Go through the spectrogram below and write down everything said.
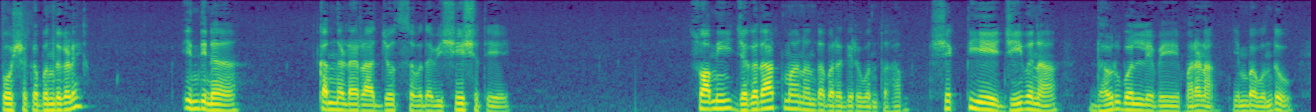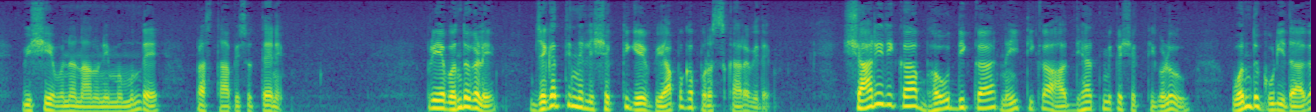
ಪೋಷಕ ಬಂಧುಗಳೇ, ಇಂದಿನ ಕನ್ನಡ ರಾಜ್ಯೋತ್ಸವದ ವಿಶೇಷತೆ. ಸ್ವಾಮಿ ಜಗದಾತ್ಮಾನಂದ ಬರೆದಿರುವಂತಹ ಶಕ್ತಿಯೇ ಜೀವನ, ದೌರ್ಬಲ್ಯವೇ ಮರಣ ಎಂಬ ಒಂದು ವಿಷಯವನ್ನು ನಾನು ನಿಮ್ಮ ಮುಂದೆ ಪ್ರಸ್ತಾಪಿಸುತ್ತೇನೆ. ಪ್ರಿಯ ಬಂಧುಗಳೇ, ಜಗತ್ತಿನಲ್ಲಿ ಶಕ್ತಿಗೆ ವ್ಯಾಪಕ ಪುರಸ್ಕಾರವಿದೆ. ಶಾರೀರಿಕ, ಬೌದ್ಧಿಕ, ನೈತಿಕ, ಆಧ್ಯಾತ್ಮಿಕ ಶಕ್ತಿಗಳು ಒಂದುಗೂಡಿದಾಗ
